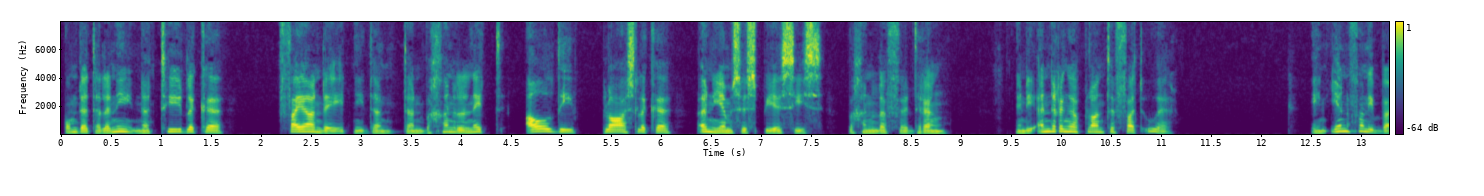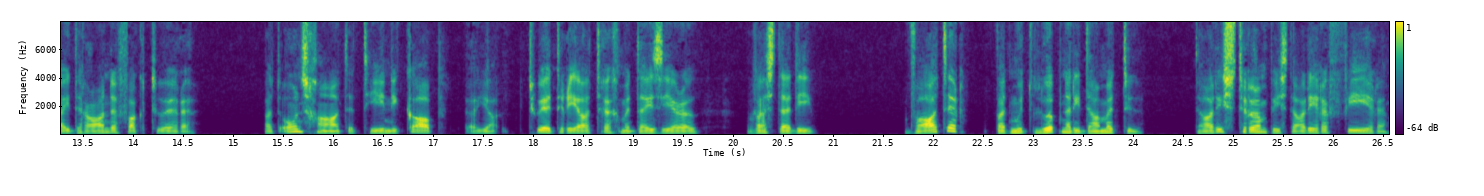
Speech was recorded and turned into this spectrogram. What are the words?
omdat hulle nie natuurlike vyande het nie, dan dan begin hulle net al die plaaslike inheemse spesies begin hulle verdring en die indringerplante vat oor. En een van die bydraende faktore wat ons gehad het hier in die Kaap uh, ja 2 3 jaar terug met Day Zero was dat die water wat moet loop na die damme toe daardie stroompies daardie riviere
